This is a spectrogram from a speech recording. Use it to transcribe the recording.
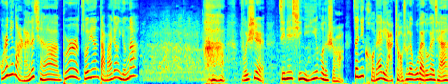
我说：“你哪来的钱啊？不是昨天打麻将赢的？”哈哈，不是，今天洗你衣服的时候，在你口袋里啊找出来五百多块钱。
